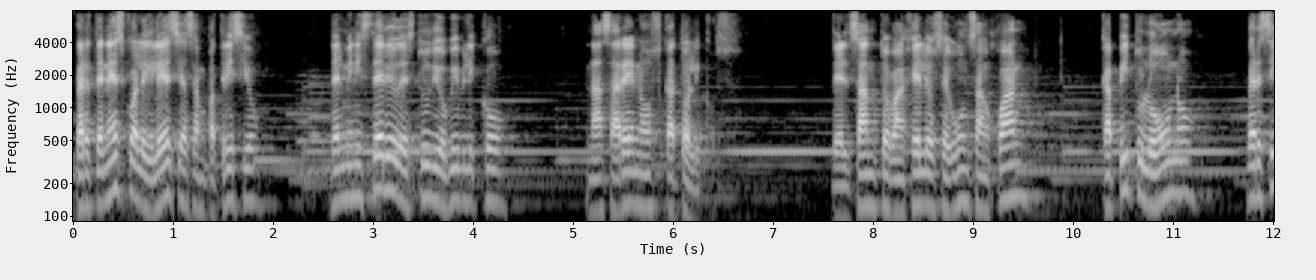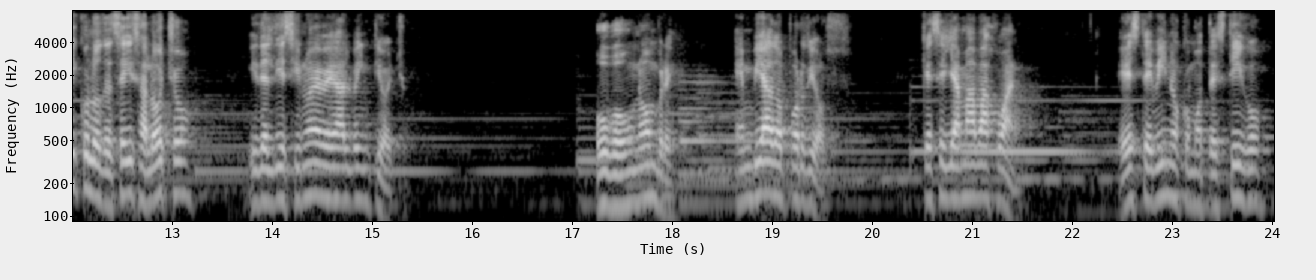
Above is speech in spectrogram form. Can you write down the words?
Pertenezco a la Iglesia San Patricio del Ministerio de Estudio Bíblico Nazarenos Católicos. Del Santo Evangelio según San Juan, capítulo 1, versículos de 6 al 8 y del 19 al 28. Hubo un hombre enviado por Dios que se llamaba Juan. Este vino como testigo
